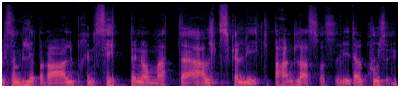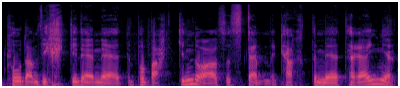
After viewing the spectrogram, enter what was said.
liksom liberale prinsippene om at alt skal likebehandles osv. Hvordan virker det nede på bakken, da, altså stemmekartet med terrenget.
